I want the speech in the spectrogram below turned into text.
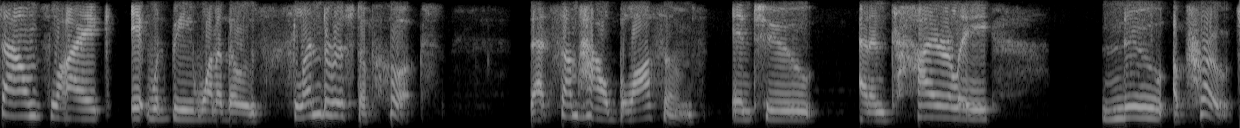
sounds like it would be one of those slenderest of hooks that somehow blossoms into an entirely new approach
